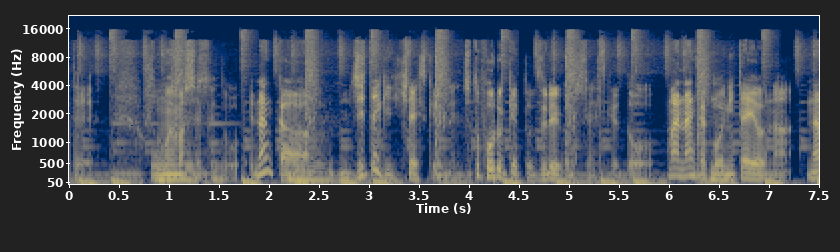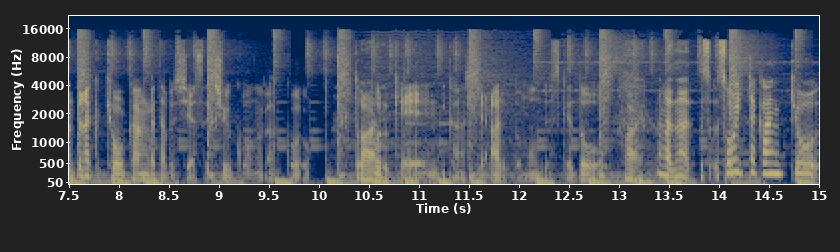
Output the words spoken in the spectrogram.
て思いましたけど。なんかうん。実体験聞きたいですけどね。ちょっとフォルケとずれるかもしれないですけどまあなんかこううん似たような、なんとなく共感が多分しやすい中高の学校とはいフォルケに関してあると思うんですけど、はい。なんかなそそういった環境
